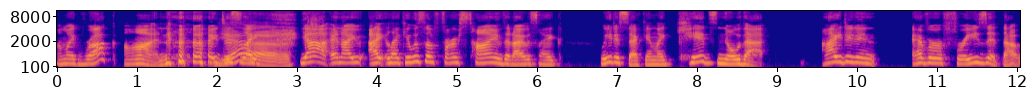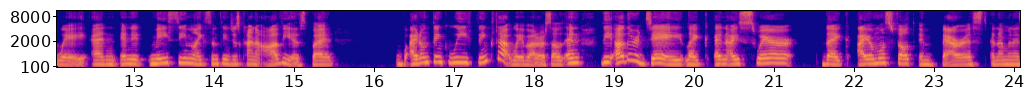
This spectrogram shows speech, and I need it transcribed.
I'm like, rock on. I just yeah. like, yeah. And I, I like, it was the first time that I was like, wait a second, like kids know that I didn't ever phrase it that way and and it may seem like something just kind of obvious but I don't think we think that way about ourselves. And the other day like and I swear like I almost felt embarrassed and I'm to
